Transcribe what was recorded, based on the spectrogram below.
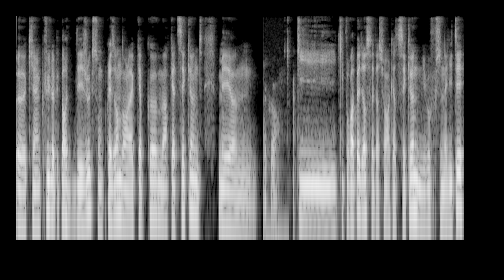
euh, qui inclut la plupart des jeux qui sont présents dans la Capcom Arcade Second. Mais euh, qui, qui pour rappel d'ailleurs sur la version arcade second niveau fonctionnalité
